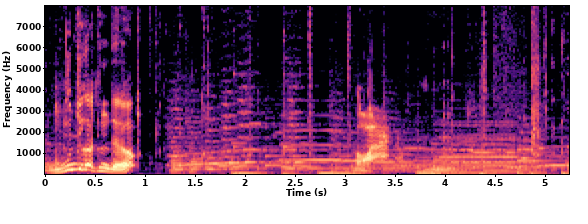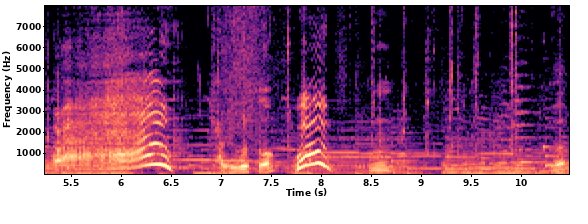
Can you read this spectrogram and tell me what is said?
묵은지 같은데요? 와, 잘 익었어? 와, 응. 왜?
